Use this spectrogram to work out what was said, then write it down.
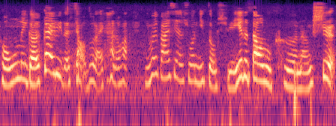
从那个概率的角度来看的话，你会发现说你走学业的道路可能是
